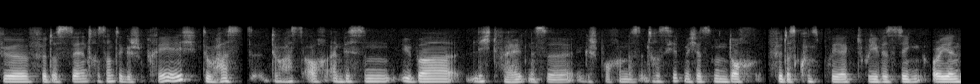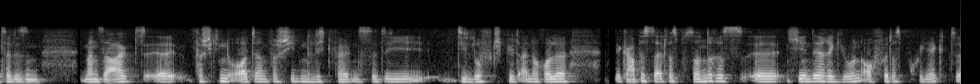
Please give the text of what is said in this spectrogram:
Für, für das sehr interessante Gespräch. Du hast, du hast auch ein bisschen über Lichtverhältnisse gesprochen. Das interessiert mich jetzt nun doch für das Kunstprojekt Revisiting Orientalism. Man sagt, äh, verschiedene Orte haben verschiedene Lichtverhältnisse, die, die Luft spielt eine Rolle. Gab es da etwas Besonderes äh, hier in der Region auch für das Projekt, äh,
